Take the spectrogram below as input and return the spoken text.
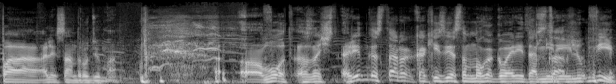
По Александру Дюма. А, Вот, значит, Ринго Стар, как известно, много говорит о мире и любви.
